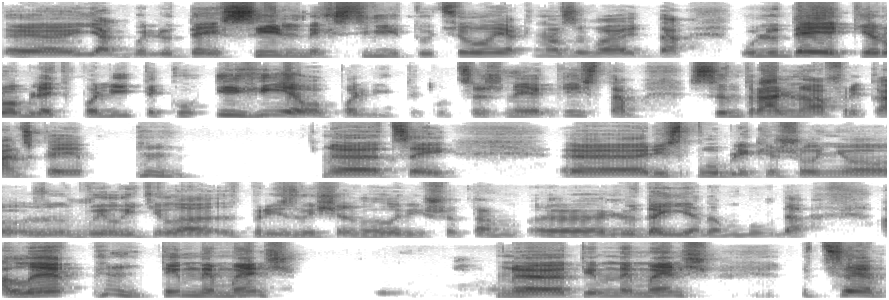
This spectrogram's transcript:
е, якби людей сильних світу цього, як називають, да, у людей, які роблять політику і геополітику. Це ж не якийсь там з центральноафриканської е, цей. Е, Республіки, що у нього вилетіло прізвище в голові, що там е, людоєдом був, да? але тим не менш, е, тим не менш, це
